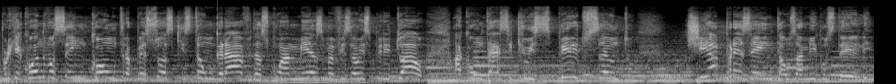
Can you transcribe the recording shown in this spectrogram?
Porque quando você encontra pessoas que estão grávidas com a mesma visão espiritual, acontece que o Espírito Santo te apresenta os amigos dele.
